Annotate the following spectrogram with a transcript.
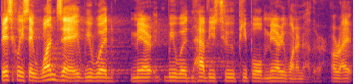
Basically, say one day we would, mar- we would have these two people marry one another, all right?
